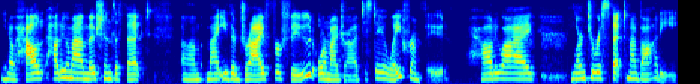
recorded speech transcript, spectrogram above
you know how how do my emotions affect um, my either drive for food or my drive to stay away from food How do I learn to respect my body?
